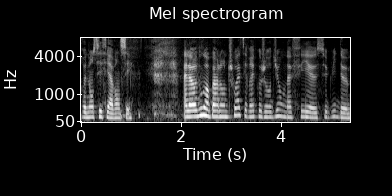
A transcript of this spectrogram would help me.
Renoncer, c'est avancer. Alors nous, en parlant de choix, c'est vrai qu'aujourd'hui, on a fait euh, celui de,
